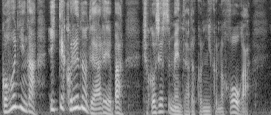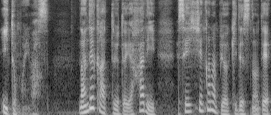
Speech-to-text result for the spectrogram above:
ご本人が言ってくれるのであれば直接メンタルクリニックの方がいいと思います。なんでかというとやはり精神科の病気ですので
